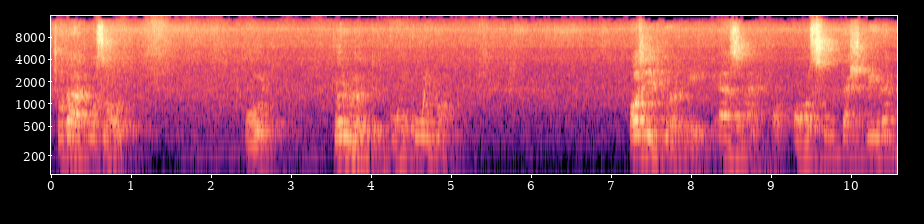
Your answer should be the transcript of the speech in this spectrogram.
Csodálkozol, hogy körülöttünk konkoly van. Azért történik ez, mert ha alszunk testvérek,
